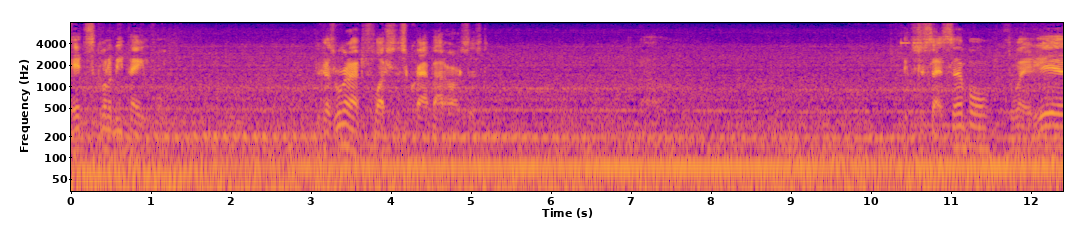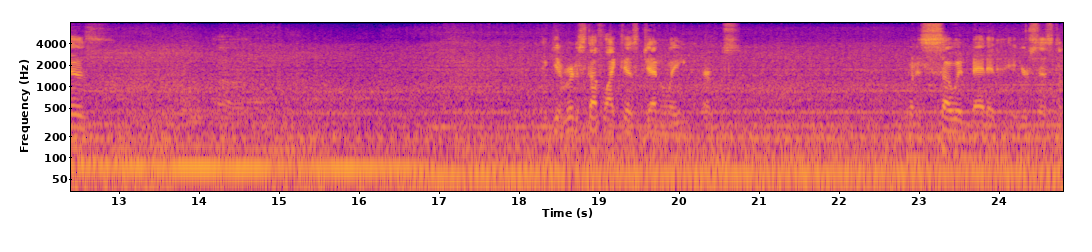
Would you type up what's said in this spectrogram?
It's going to be painful because we're going to have to flush this crap out of our system. Uh, it's just that simple. It's the way it is. Uh, and get rid of stuff like this generally hurts when it's so embedded in your system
